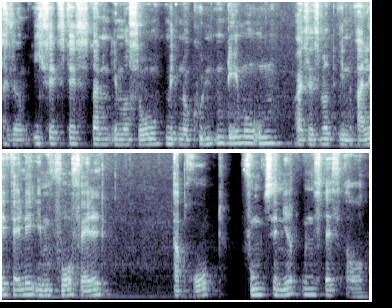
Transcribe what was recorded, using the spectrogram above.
Also ich setze das dann immer so mit einer Kundendemo um. Also es wird in alle Fälle im Vorfeld erprobt, funktioniert uns das auch.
